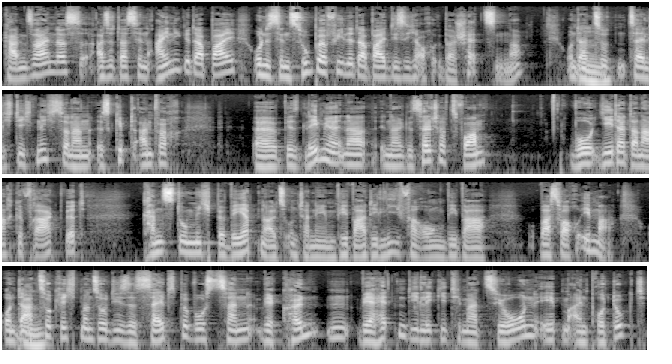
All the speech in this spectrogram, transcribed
kann sein, dass, also das sind einige dabei und es sind super viele dabei, die sich auch überschätzen. Ne? Und dazu zähle ich dich nicht, sondern es gibt einfach, äh, wir leben ja in einer, in einer Gesellschaftsform, wo jeder danach gefragt wird, kannst du mich bewerten als Unternehmen? Wie war die Lieferung? Wie war was auch immer? Und dazu kriegt man so dieses Selbstbewusstsein, wir könnten, wir hätten die Legitimation, eben ein Produkt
